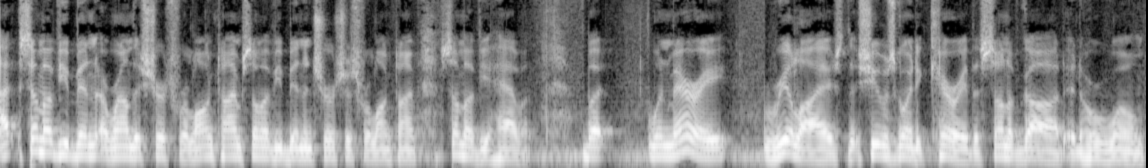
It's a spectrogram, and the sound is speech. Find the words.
I, some of you have been around this church for a long time, some of you have been in churches for a long time, some of you haven't. But when Mary realized that she was going to carry the Son of God in her womb,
